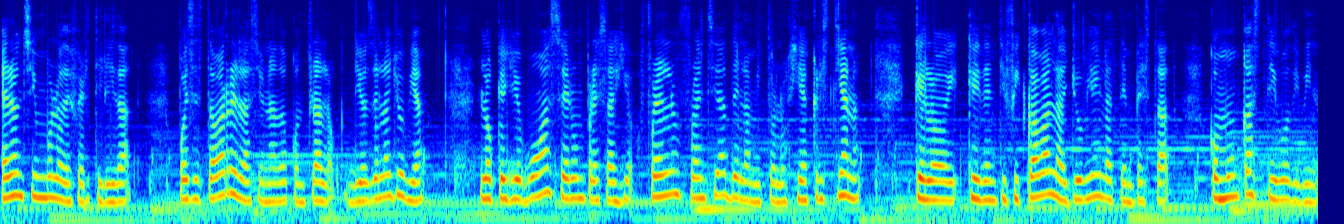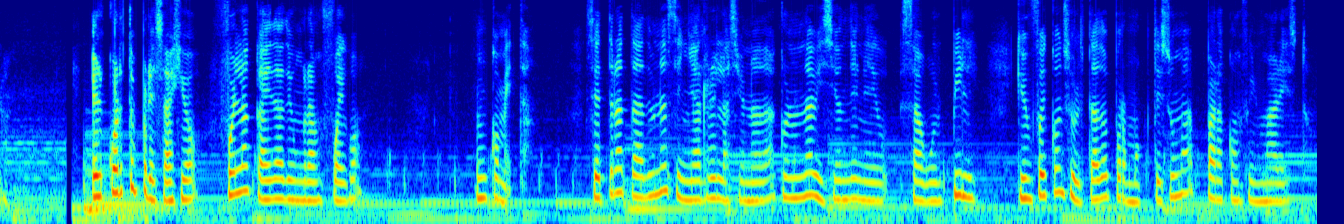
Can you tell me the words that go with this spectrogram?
eran símbolo de fertilidad, pues estaba relacionado con Tlaloc, dios de la lluvia, lo que llevó a ser un presagio fue la influencia de la mitología cristiana, que, lo, que identificaba la lluvia y la tempestad como un castigo divino. El cuarto presagio fue la caída de un gran fuego, un cometa. Se trata de una señal relacionada con una visión de Nezahualpili, quien fue consultado por Moctezuma para confirmar esto.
